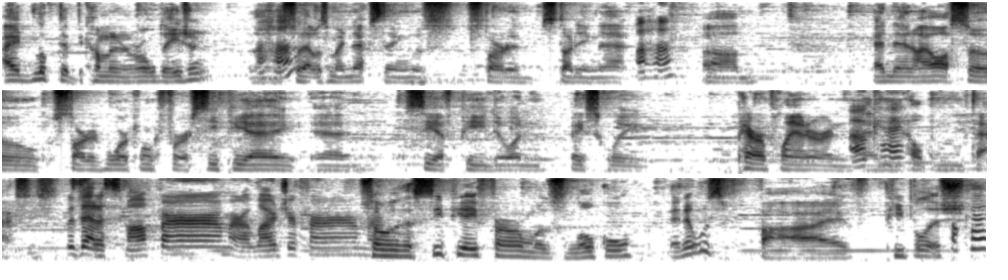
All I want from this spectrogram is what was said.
I looked at becoming an enrolled agent, uh, Uh-huh. so that was my next thing. Was started studying that, Uh huh. and then I also started working for a CPA and CFP, doing basically paraplanner and, Okay. and helping with taxes. Was that a small firm or a larger firm? or- So the CPA firm was local, and it was five people ish. Okay.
